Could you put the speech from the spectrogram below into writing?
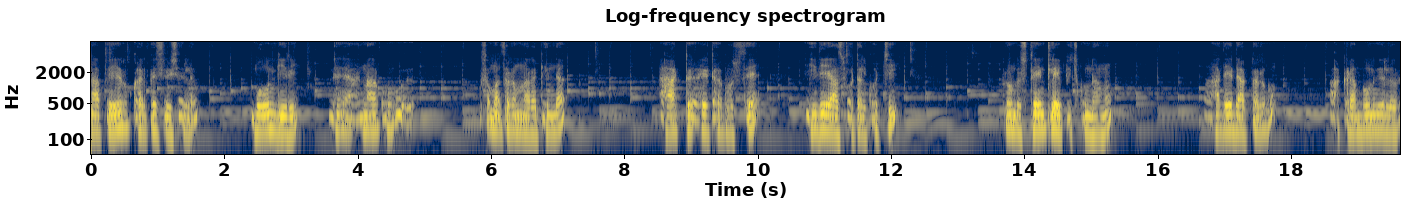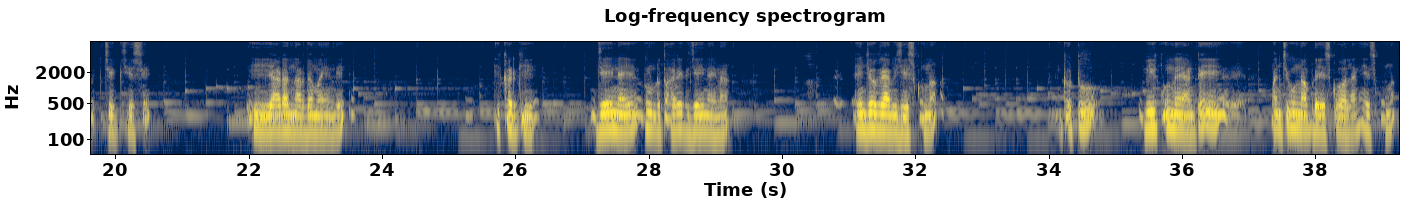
నా పేరు కరిపే శ్రీశైలం భువనగిరి నాకు సంవత్సరంన్నర కింద హార్ట్ అటాక్ వస్తే ఇదే హాస్పిటల్కి వచ్చి రెండు స్టెంట్లు వేయించుకున్నాను. అదే డాక్టరు అక్కడ భువనగిరిలో చెక్ చేసి ఈ ఏడాది అర్థమైంది. ఇక్కడికి జైన్ అయ్యి రెండు తారీఖు జైన్ అయినా ఎంజియోగ్రాఫీ చేసుకున్నా. ఇంకా టూ వీక్ ఉన్నాయంటే మంచిగా ఉన్నప్పుడు వేసుకోవాలని వేసుకున్నా.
